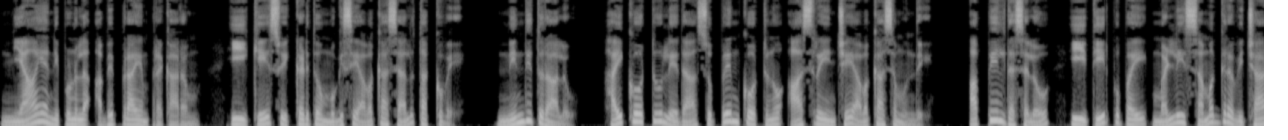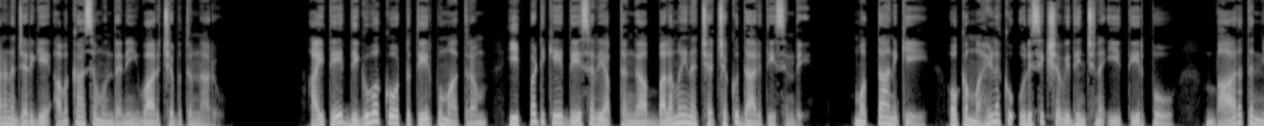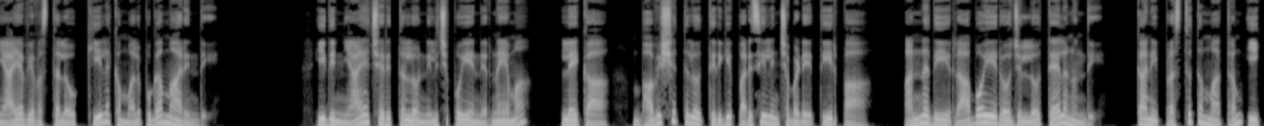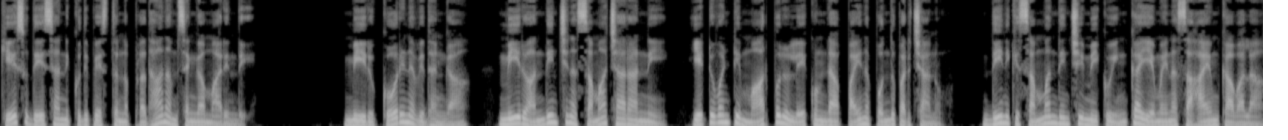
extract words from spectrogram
న్యాయ నిపుణుల అభిప్రాయం ప్రకారం ఈ కేసు ఇక్కడితో ముగిసే అవకాశాలు తక్కువే. నిందితురాలు హైకోర్టు లేదా సుప్రీంకోర్టును ఆశ్రయించే అవకాశముంది. అప్పీల్ దశలో ఈ తీర్పుపై మళ్ళీ సమగ్ర విచారణ జరిగే అవకాశముందని వారు చెబుతున్నారు. అయితే దిగువ కోర్టు తీర్పు మాత్రం ఇప్పటికే దేశవ్యాప్తంగా బలమైన చర్చకు దారితీసింది. మొత్తానికి ఒక మహిళకు ఉరిశిక్ష విధించిన ఈ తీర్పు భారత న్యాయ వ్యవస్థలో కీలక మలుపుగా మారింది. ఇది న్యాయ చరిత్రలో నిలిచిపోయే నిర్ణయమా? లేక భవిష్యత్తులో తిరిగి పరిశీలించబడే తీర్పా? అన్నది రాబోయే రోజుల్లో తేలనుంది. కాని ప్రస్తుతం మాత్రం ఈ కేసు దేశాన్ని కుదిపేస్తున్న ప్రధానాంశంగా మారింది. మీరు కోరిన విధంగా మీరు అందించిన సమాచారాన్ని ఎటువంటి మార్పులు లేకుండా పైన పొందుపరిచాను. దీనికి సంబంధించి మీకు ఇంకా ఏమైనా సహాయం కావాలా?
